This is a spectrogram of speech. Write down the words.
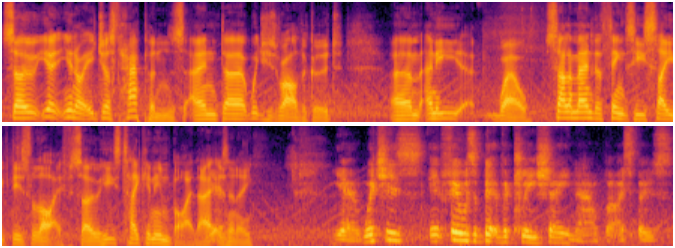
So you, you know, it just happens, and uh, which is rather good. Um, and he, well, Salamander thinks he saved his life, so he's taken in by that, Yeah. not he? Yeah, which is it feels a bit of a cliche now, but I suppose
